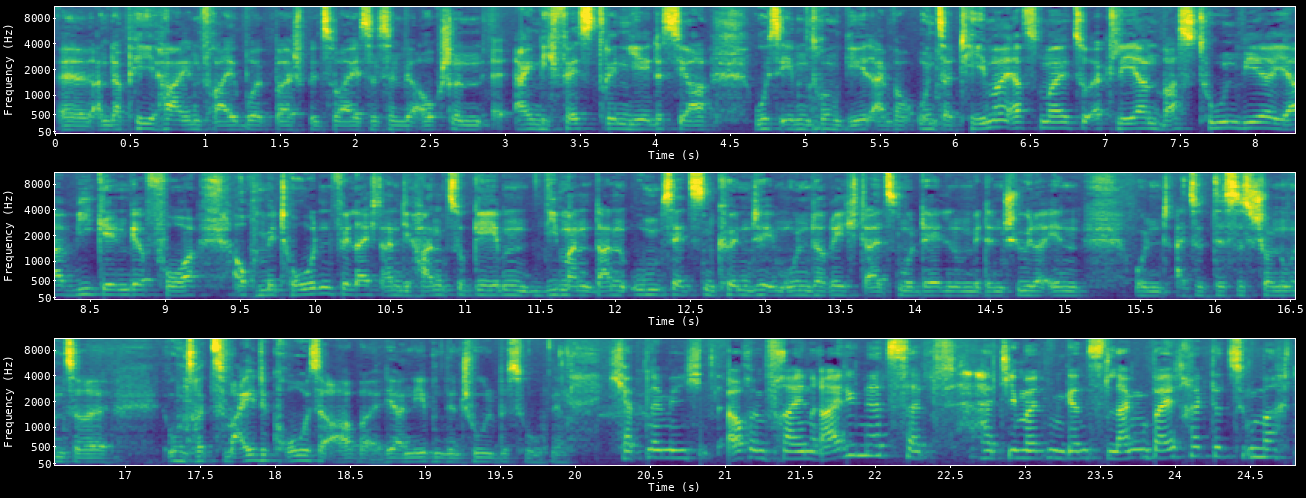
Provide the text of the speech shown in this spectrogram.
Äh, an der PH in Freiburg beispielsweise sind wir auch schon äh, eigentlich fest drin jedes Jahr, wo es eben darum geht, einfach unser Thema erst erstmal zu erklären, was tun wir, ja, wie gehen wir vor, auch Methoden vielleicht an die Hand zu geben, die man dann umsetzen könnte im Unterricht als Modell und mit den SchülerInnen. Und also das ist schon unsere, unsere zweite große Arbeit, ja, neben den Schulbesuch. Ja. Ich habe nämlich auch im freien Radionetz hat, hat jemand einen ganz langen Beitrag dazu gemacht.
